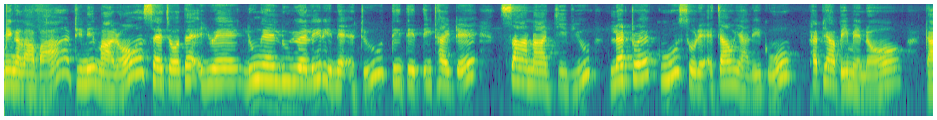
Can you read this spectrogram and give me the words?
မင်္ဂလာပါဒီနေ့မှာတော့ဆယ်ကျော်သက်အရွယ်လူငယ်လူရွယ်လေးတွေနဲ့အတူတည်တည်တီးထိုက်တဲ့စာနာကြည်ဖြူလက်တွဲကူးဆိုတဲ့အကြောင်းအရာလေးကိုဖတ်ပြပေးမယ်နော်ဒါ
